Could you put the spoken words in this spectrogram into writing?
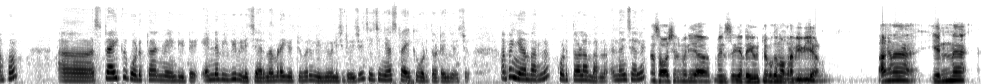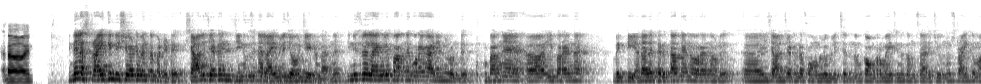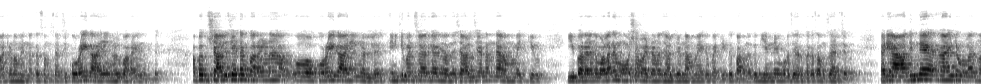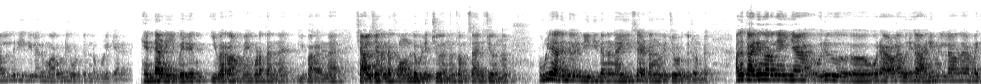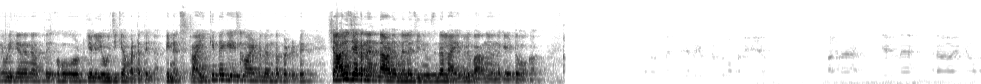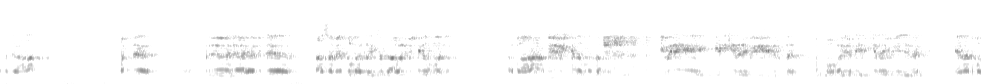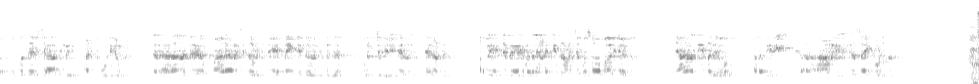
അപ്പം സ്ട്രൈക്ക് കൊടുക്കാൻ വേണ്ടിയിട്ട് എന്നെ വിവി വിളിച്ചായിരുന്നു. നമ്മുടെ യൂട്യൂബർ വിവി വിളിച്ചിട്ട് ചോദിച്ചു ചേച്ചി ഞാൻ സ്ട്രൈക്ക് കൊടുത്തോട്ടെ എന്ന് ചോദിച്ചു. അപ്പൊ ഞാൻ പറഞ്ഞു കൊടുത്തോളാം പറഞ്ഞു. എന്താ വെച്ചാൽ സോഷ്യൽ മീഡിയ മീൻസ് എന്റെ യൂട്യൂബ് ഒക്കെ നോക്കണ വിവിയാണ്. അങ്ങനെ എന്നെ ഇന്നലെ സ്ട്രൈക്കിന്റെ ഇഷ്യൂ ആയിട്ട് ബന്ധപ്പെട്ടിട്ട് ഷാലി ചേട്ടൻ ജിനൂസിന്റെ ലൈവിൽ ജോയിൻ ചെയ്തിട്ടുണ്ടായിരുന്നു. ജിനൂസിന്റെ ലൈവിൽ പറഞ്ഞ കുറെ കാര്യങ്ങളുണ്ട്. പറഞ്ഞ ഈ പറയുന്ന വ്യക്തി അതായത് തെരുത്താത്ത എന്ന് പറയുന്നവൾ ആൾ ഈ ഷാലി ചേട്ടന്റെ ഫോണിൽ വിളിച്ചെന്നും കോംപ്രമൈസിന് സംസാരിച്ചു എന്നും സ്ട്രൈക്ക് മാറ്റണം എന്നൊക്കെ സംസാരിച്ച് കുറെ കാര്യങ്ങൾ പറയുന്നുണ്ട്. അപ്പൊ ഷാലി ചേട്ടൻ പറയണ കുറെ കാര്യങ്ങളിൽ എനിക്ക് മനസ്സിലായ കാര്യം എന്ന് പറഞ്ഞാൽ ഷാലി ചേട്ടന്റെ അമ്മയ്ക്കും ഈ പറയുന്ന വളരെ മോശമായിട്ടാണ് ഷാലി ചേട്ടന്റെ അമ്മയൊക്കെ പറ്റിയിട്ട് പറഞ്ഞതും എന്നെയും കൂടെ ചേർത്തൊക്കെ സംസാരിച്ചത്. കാര്യം അതിന്റെ ആയിട്ടുള്ള നല്ല രീതിയിൽ ഒരു മറുപടി കൊടുത്തിട്ടുണ്ട് പുള്ളിക്കാരൻ. എന്താണ് ഇവരും ഇവരുടെ അമ്മയും കൂടെ തന്നെ ഈ പറയുന്ന ശാലിച്ചേട്ടന്റെ ഫോണിൽ വിളിച്ചു എന്നും സംസാരിച്ചു എന്നും പുള്ളി അതിന്റെ ഒരു രീതി തന്നെ നൈസായിട്ട് അങ്ങ് വെച്ച് കൊടുത്തിട്ടുണ്ട്. അത് കാര്യം എന്ന് പറഞ്ഞു കഴിഞ്ഞാൽ ഒരു ഒരാളെ ഒരു കാര്യമില്ലാതെ അമ്മയ്ക്ക് വിളിക്കുന്നതിനകത്ത് ഒരിക്കലും യോജിക്കാൻ പറ്റത്തില്ല. പിന്നെ സ്ട്രൈക്കിന്റെ കേസുമായിട്ട് ബന്ധപ്പെട്ടിട്ട് ശാലിച്ചേട്ടൻ എന്താണ് ഇന്നലെ ജിനൂസിന്റെ ലൈവിൽ പറഞ്ഞു എന്ന് കേട്ട് നോക്കാം.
